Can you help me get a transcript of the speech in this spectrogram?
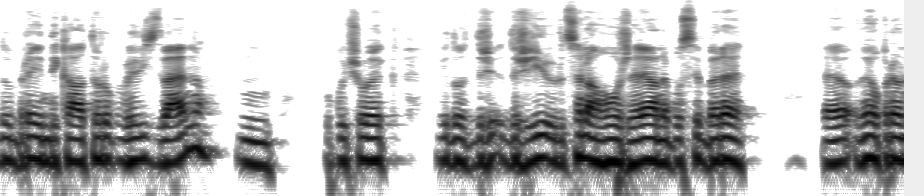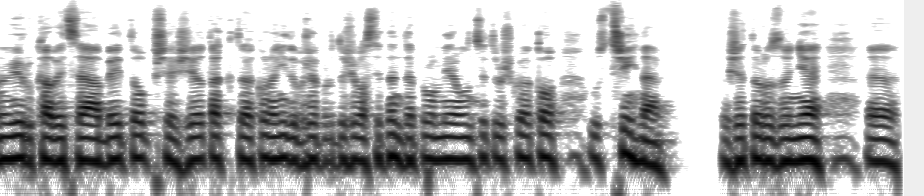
dobrý indikátor vylízt ven. Hmm. Pokud člověk někdo drží, ruce nahoře, anebo si bere eh, neopranový rukavice, aby to přežil, tak to jako není dobře, protože vlastně ten teploměr on si trošku jako ustříhne. Takže to rozhodně eh, Eh,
